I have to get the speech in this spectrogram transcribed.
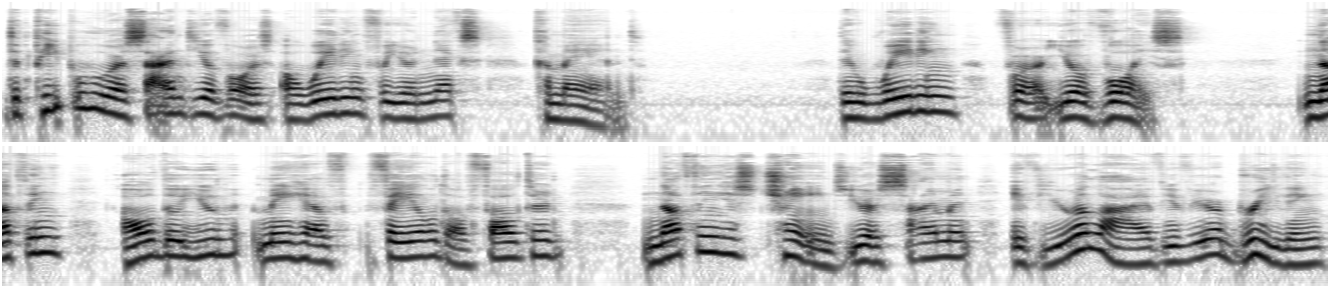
The people who are assigned to your voice are waiting for your next command. They're waiting for your voice. Nothing, although you may have failed or faltered, Nothing has changed. Your assignment, if you're alive, if you're breathing,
